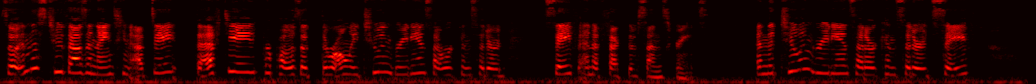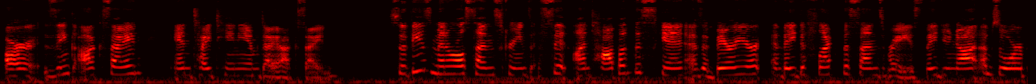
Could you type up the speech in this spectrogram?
So in this 2019 update, the FDA proposed that there were only two ingredients that were considered safe and effective sunscreens. And the two ingredients that are considered safe are zinc oxide and titanium dioxide. So these mineral sunscreens sit on top of the skin as a barrier and they deflect the sun's rays. They do not absorb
